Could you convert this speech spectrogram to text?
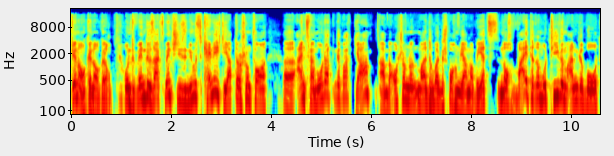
Genau, genau, genau. Und wenn du sagst, Mensch, diese News kenne ich, die habt ihr doch schon vor äh, ein, zwei Monaten gebracht. Ja, haben wir auch schon mal drüber gesprochen. Wir haben aber jetzt noch weitere Motive im Angebot.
